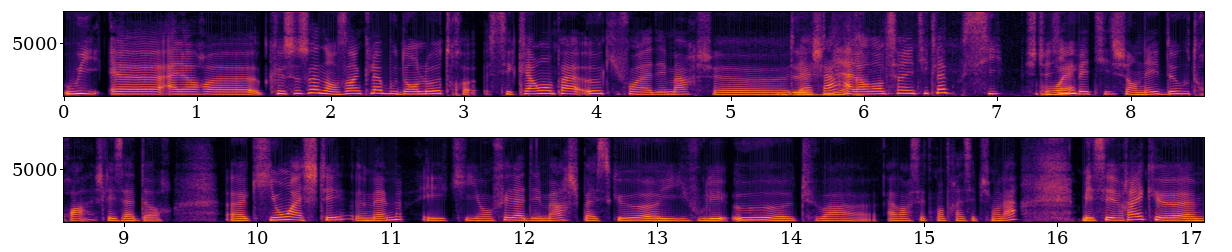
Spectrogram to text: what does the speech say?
Oui, euh, alors euh, que ce soit dans un club ou dans l'autre, c'est clairement pas eux qui font la démarche euh, De d'achat. Alors dans le Serenity Club, si. Je te Ouais. dis une bêtise, j'en ai deux ou trois, je les adore, qui ont acheté eux-mêmes et qui ont fait la démarche parce que ils voulaient eux, tu vois, avoir cette contraception là. Mais c'est vrai que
